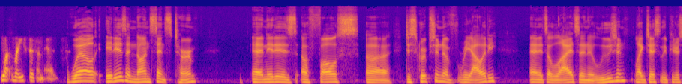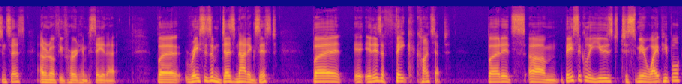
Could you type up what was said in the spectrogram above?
what racism is. Well, it is a nonsense term, and it is a false uh, description of reality, and it's a lie. It's an illusion, like Jesse Lee Peterson says. I don't know if you've heard him say that, but racism does not exist. But it, it is a fake concept. But it's um, basically used to smear white people.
